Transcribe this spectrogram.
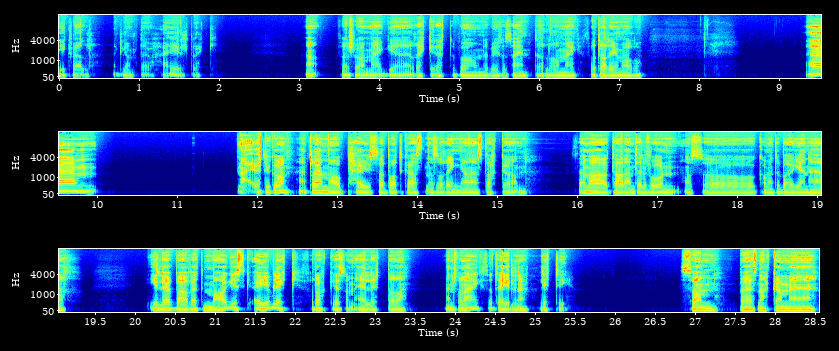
i kveld. Jeg glemte det jo helt vekk. Får se om jeg eh, rekker det etterpå, om det blir for seint, eller om jeg får ta det i morgen. Um, Nei, vet du hva, jeg tror jeg må pause podkasten og så ringe den stakkaren. Så jeg må ta den telefonen, og så komme tilbake igjen her i løpet av et magisk øyeblikk for dere som er lyttere. Men for meg så tar det litt tid. Sånn, da har jeg snakka med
